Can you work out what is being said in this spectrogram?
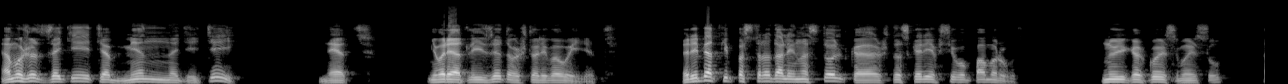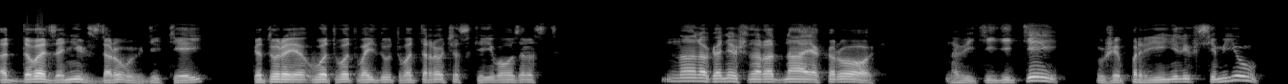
А может, затеять обмен на детей? Нет, вряд ли из этого что-либо выйдет. Ребятки пострадали настолько, что, скорее всего, помрут. Ну и какой смысл отдавать за них здоровых детей, которые вот-вот войдут в отроческий возраст? Ну, оно, конечно, родная кровь, но ведь и детей уже приняли в семью,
